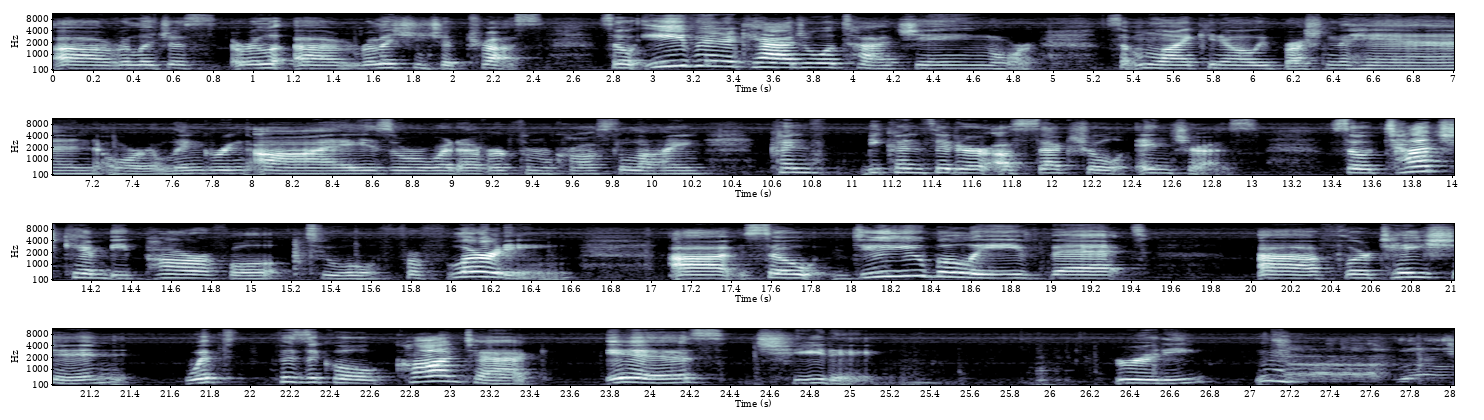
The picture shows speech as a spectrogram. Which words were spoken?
uh, religious uh, relationship trust. So even a casual touching or something like you know, we brushing the hand or lingering eyes or whatever from across the line can be considered a sexual interest. So touch can be powerful tool for flirting. Uh, so do you believe that uh, flirtation with physical contact is cheating? Rudy? Uh, well,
